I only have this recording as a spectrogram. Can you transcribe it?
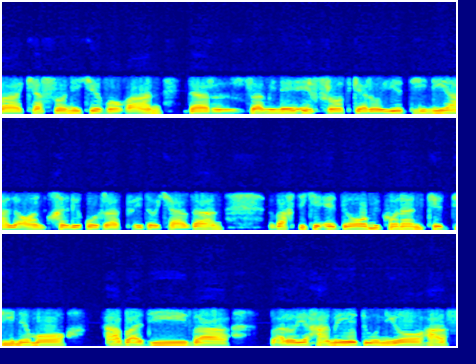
و کسانی که واقعا در زمینه افرادگرایی دینی الان خیلی قدرت پیدا کردن وقتی که ادعا می‌کنن که دین ما ابدی و برای همه دنیا هست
